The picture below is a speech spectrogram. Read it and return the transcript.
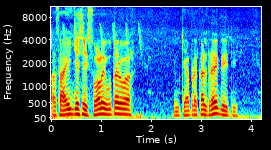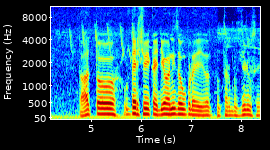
પાછા આવી જશે સોળે ઉતારવા, કેમ કે આપણે કાલ રહી ગઈ હતી. તો આજ તો ઉતારશું, એ કાંઈ દેવા નહીં જવું પડે તરબૂચ જીડ્યું છે.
